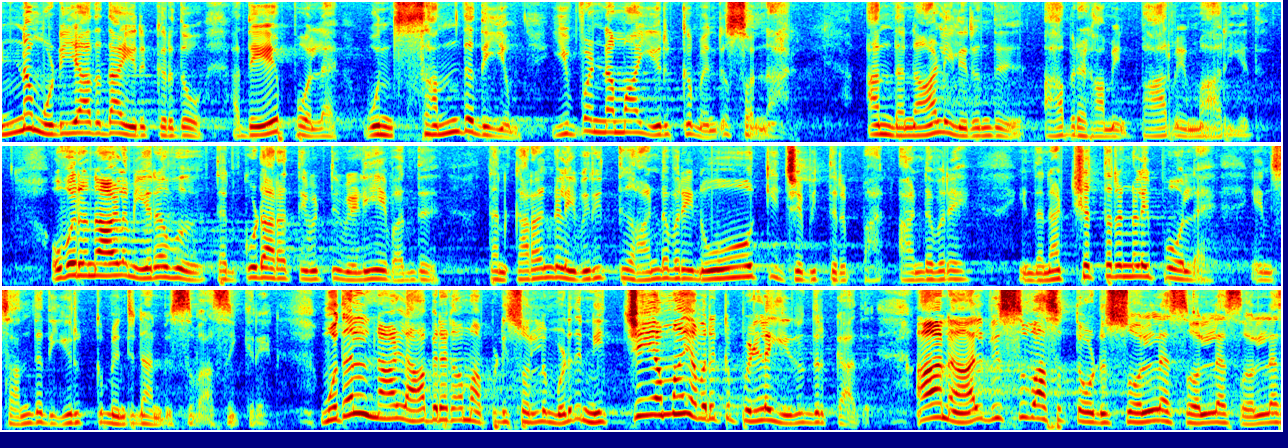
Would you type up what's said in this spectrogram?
எண்ண முடியாததா இருக்கிறதோ அதே போல உன் சந்ததியும் இவ்வண்ணமாய் இருக்கும் என்று சொன்னார். அந்த நாளிலிருந்து ஆபிரகாமின் பார்வை மாறியது. ஒவ்வொரு நாளும் இரவு தன் கூடாரத்தை விட்டு வெளியே வந்து தன் கரங்களை விரித்து ஆண்டவரை நோக்கி ஜெபித்திருப்பார். ஆண்டவரே இந்த நட்சத்திரங்களைப் போல என் சந்ததி இருக்கும் என்று நான் விசுவாசிக்கிறேன். முதல் நாள் ஆபிரகாம் அப்படி சொல்லும் பொழுது நிச்சயமாய் அவருக்கு பிள்ளை இருந்திருக்காது. ஆனால் விசுவாசத்தோடு சொல்ல சொல்ல சொல்ல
